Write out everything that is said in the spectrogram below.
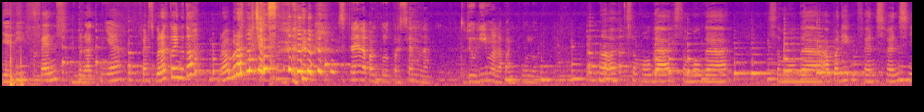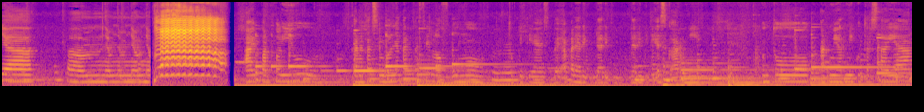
jadi fans beratnya fans berat kok ini tuh berapa berat Cus? setidaknya 80% lah. 75 80 Heeh, semoga semoga semoga apa di fans fansnya um, nyam nyam nyam nyam. I purple you. Karena kan simbolnya kan pasti love ungu untuk BTS dari apa dari dari dari BTS ke ARMY. Untuk ARMY ARMYku tersayang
